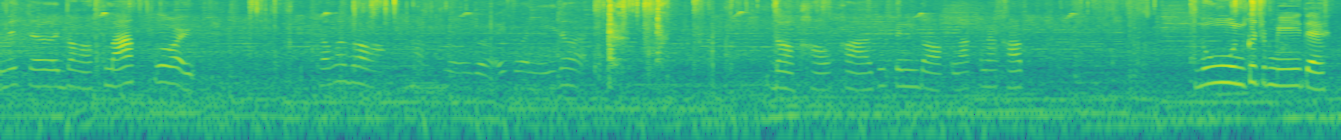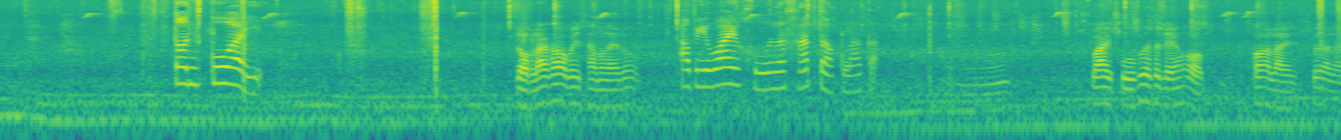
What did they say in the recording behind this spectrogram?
ผมได้เจอดอกรักด้วย แล้วก็ดอกดอกเหลืองๆไอ้ตัวนี้ด้วย ดอกขาวๆที่เป็นดอกรักนะครับ นู่นก็จะมีแต่ ต้นกล้วย ดอกรักเขาเอาไปทำอะไรลูกเอาไปไหว้ครูนะครับ ดอกรักอะอืมไหว้ครูเพื่อแสดงออกเพราะอะไรเพื่ออะไร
